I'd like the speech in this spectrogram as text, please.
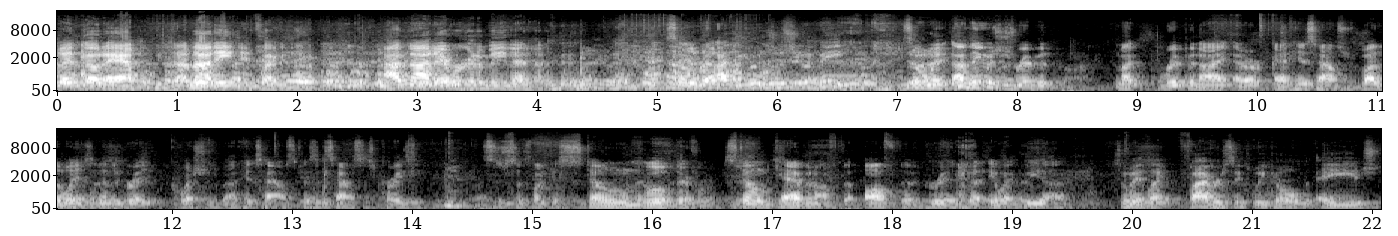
than go to Applebee's. I'm not eating at fucking Applebee's. I'm not ever gonna be that hungry. So I think it was just you and me. So we, I think it was just Rip, and- like Rip and I at, our, at his house, which by the way is another great question about his house because his house is crazy. It's just like a stone a little different. stone cabin off the off the grid. But anyway, we uh, so we had like five or six week old aged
